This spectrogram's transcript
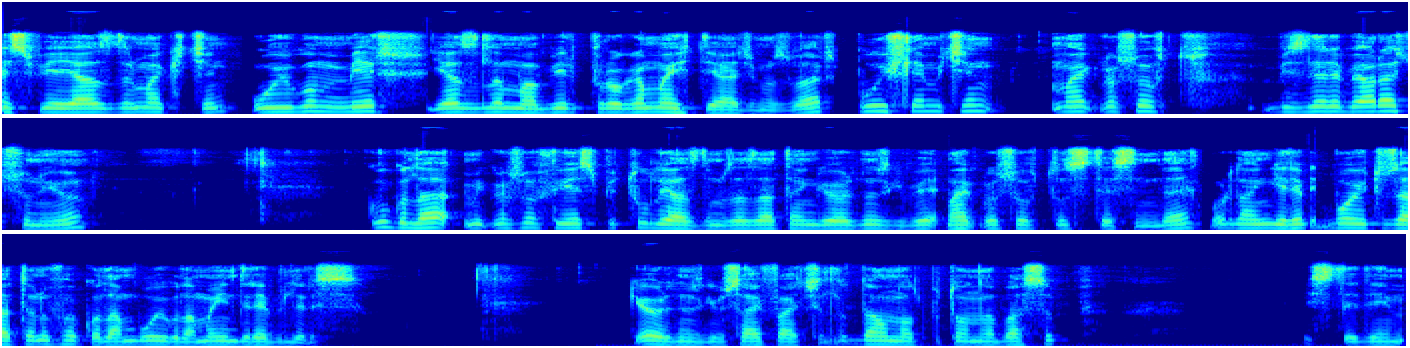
USB'ye yazdırmak için uygun bir yazılıma, bir programa ihtiyacımız var. Bu işlem için Microsoft bizlere bir araç sunuyor. Google'a Microsoft USB Tool yazdığımızda zaten gördüğünüz gibi Microsoft'un sitesinde buradan girip boyutu zaten ufak olan bu uygulamayı indirebiliriz. Gördüğünüz gibi sayfa açıldı. Download butonuna basıp istediğim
